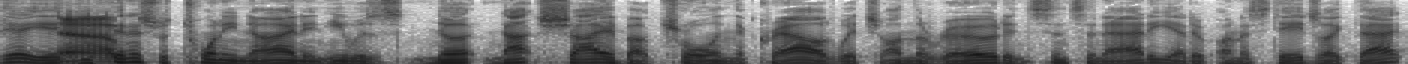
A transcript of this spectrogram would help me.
Yeah, he, he Uh, finished with 29, and he was no, not shy about trolling the crowd, which on the road in Cincinnati at a, on a stage like that,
